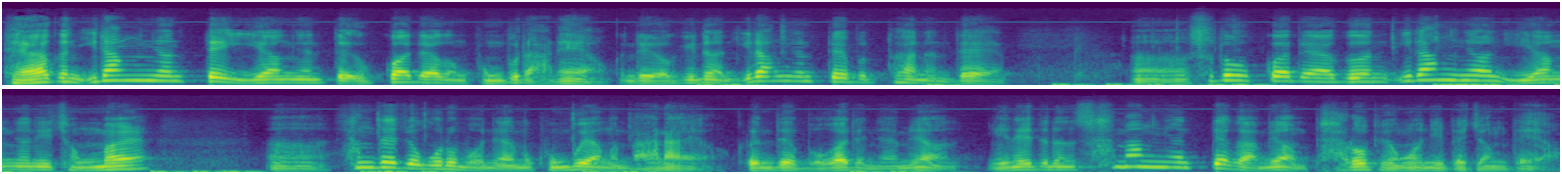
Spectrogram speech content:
대학은 1학년 때, 2학년 때 의과대학은 공부를 안 해요. 근데 여기는 1학년 때부터 하는데 어, 수도의과대학은 1학년, 2학년이 정말 어, 상대적으로 뭐냐면 공부량은 많아요. 그런데 뭐가 되냐면 얘네들은 3학년 때 가면 바로 병원이 배정돼요.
